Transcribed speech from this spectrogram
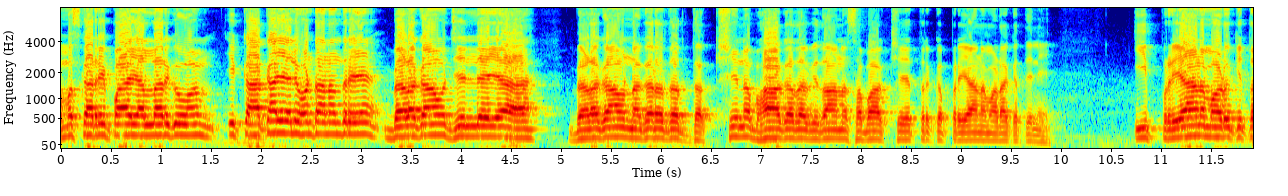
ನಮಸ್ಕಾರ ರೀಪ್ಪ ಎಲ್ಲರಿಗೂ. ಈ ಕಾಕಾ ಎಲ್ಲಿ ಹೊಂಟಾನಂದ್ರೆ? ಬೆಳಗಾವಿ ಜಿಲ್ಲೆಯ ಬೆಳಗಾವಿ ನಗರದ ದಕ್ಷಿಣ ಭಾಗದ ವಿಧಾನಸಭಾ ಕ್ಷೇತ್ರಕ್ಕೆ ಪ್ರಯಾಣ ಮಾಡಾಕತ್ತೀನಿ. ಈ ಪ್ರಯಾಣ ಮಾಡೋಕ್ಕಿಂತ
